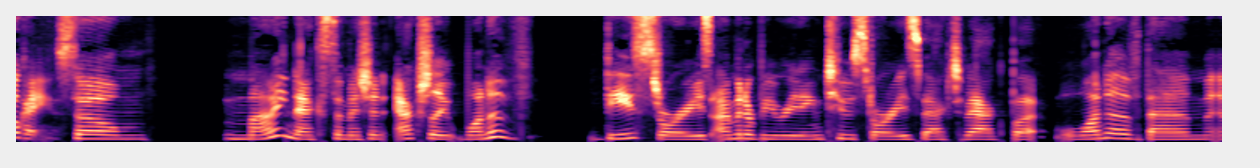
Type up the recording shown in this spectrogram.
Okay, so my next submission, actually, one of these stories, I'm going to be reading two stories back to back, but one of them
